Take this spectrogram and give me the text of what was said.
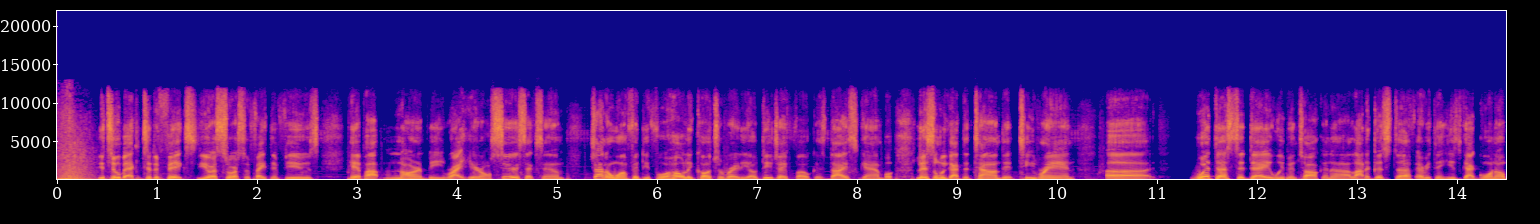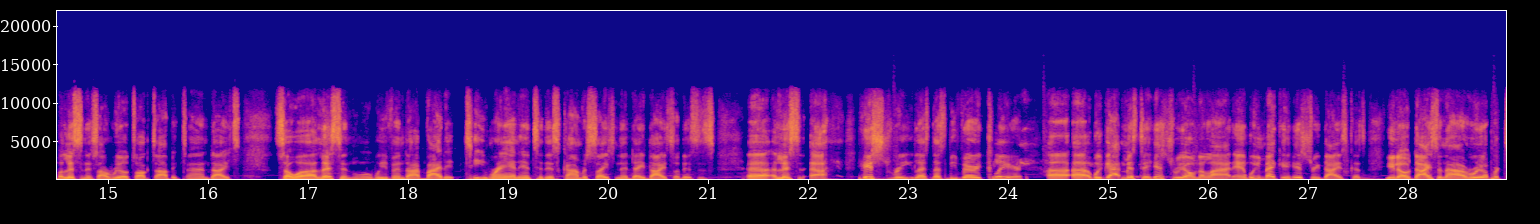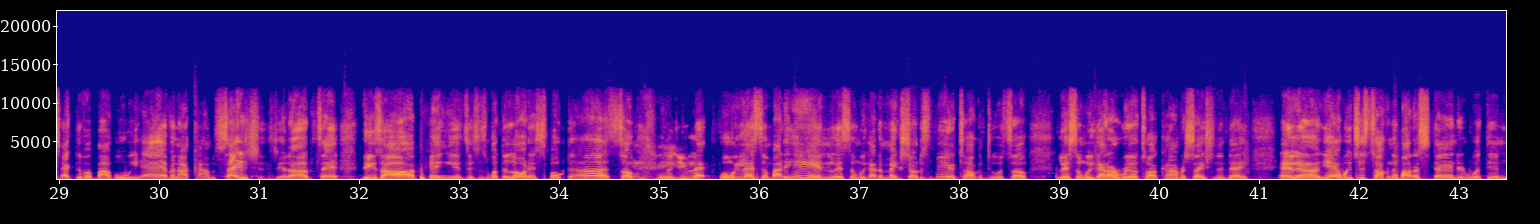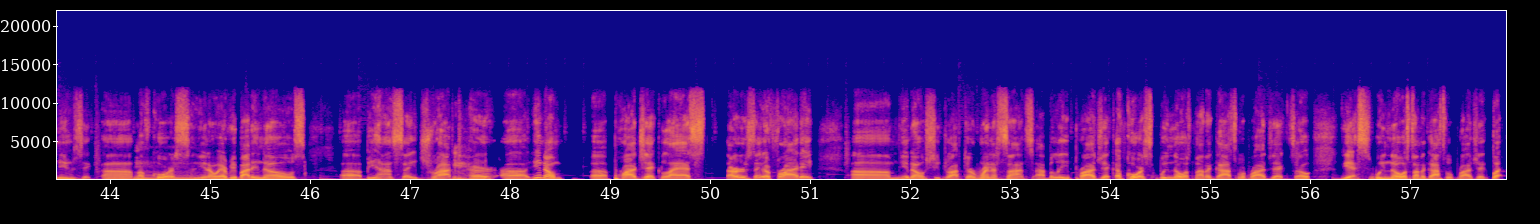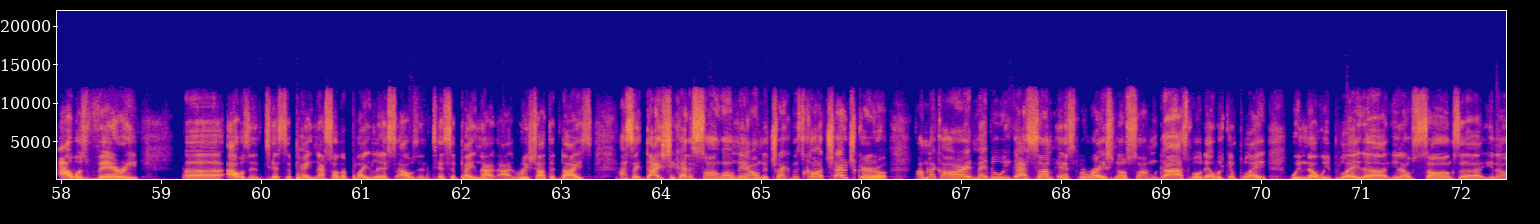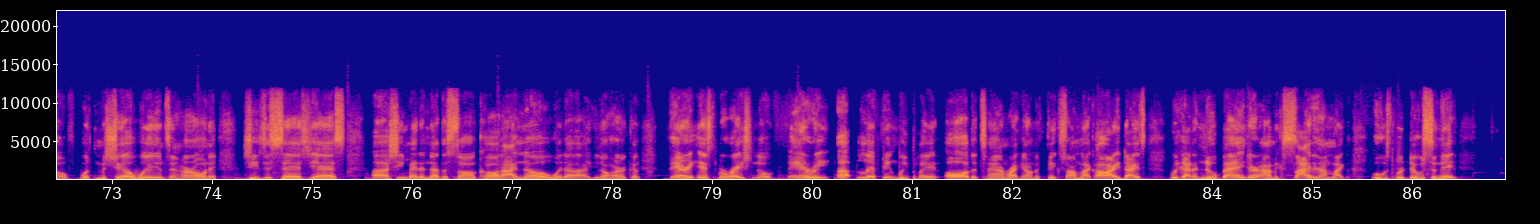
You're tuned back into the fix, your source of faith infused hip hop and R&B, right here on Sirius XM, channel 154, Holy Culture Radio, DJ Focus, Dice Gamble. Listen, we got the talented T Ran uh with us today. We've been talking uh, a lot of good stuff, everything he's got going on. But listen, it's our real talk topic time, Dice. So uh, listen, we've invited T Ran into this conversation today, Dice. So this is uh, listen uh, history. Let's let's be very clear. Uh, uh, we got Mr. History on the line, and we making history, Dice, because you know Dice and I are real protective about who we have in our conversations. You know what I'm saying? These are our opinions. This is what the Lord has spoke to us. So when you let when we let somebody in, listen, we got to make sure the Spirit talking to us. So listen, we got our real talk conversation today. And uh, yeah, we're just talking about a standard within music. Um, of mm. course, you know everybody knows uh, Beyonce dropped her, uh, you know, uh, project last Thursday or Friday. Um, you know, she dropped her Renaissance, I believe, project. Of course, we know it's not a gospel project, so yes, we know it's not a gospel project. But I was very uh, I was anticipating. I saw the playlist. I was anticipating. I, I, reached out to Dice. I say, Dice, she got a song on there on the track. It's called Church Girl. I'm like, all right, maybe we got some inspirational, something gospel that we can play. We know we played, uh, you know, songs, uh, you know, with Michelle Williams and her on it. Jesus says yes. Uh, she made another song called I Know with, uh, you know, her. Very inspirational, very uplifting. We play it all the time right here on the fix. So I'm like, all right, Dice, we got a new banger. I'm excited. I'm like, who's producing it?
